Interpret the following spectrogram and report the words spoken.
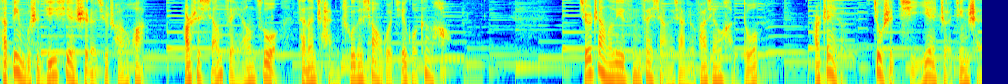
他并不是机械式的去传话，而是想怎样做才能产出的效果结果更好。其实这样的例子你再想一想，你会发现有很多，而这个就是企业者精神。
